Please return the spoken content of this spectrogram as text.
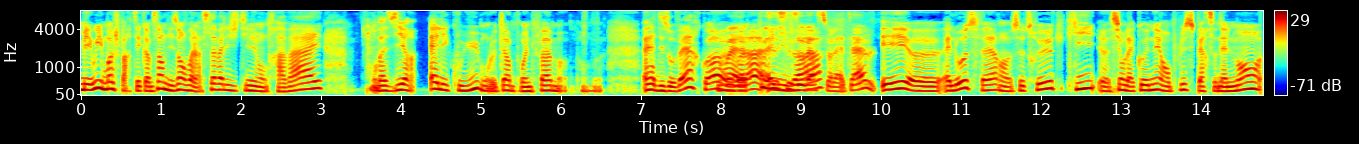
Mais oui, moi, je partais comme ça en me disant, voilà, ça va légitimer mon travail on va se dire, elle est couillue, bon le terme pour une femme, euh, elle a des ovaires quoi, voilà, elle y va, ovaires sur la table et euh, elle ose faire euh, ce truc qui, si on la connaît en plus personnellement,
